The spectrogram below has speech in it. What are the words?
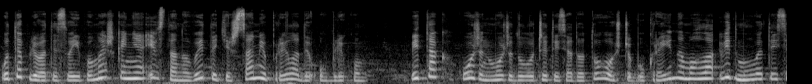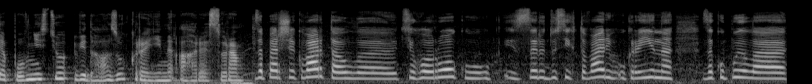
утеплювати свої помешкання і встановити ті ж самі прилади обліку. Відтак кожен може долучитися до того, щоб Україна могла відмовитися повністю від газу країни-агресора. За перший квартал е, цього року серед усіх товарів Україна закупила е,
